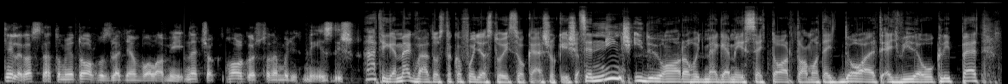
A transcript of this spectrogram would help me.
Tényleg azt látom, hogy a dalhoz legyen valami, ne csak hallgass, hanem mondjuk nézd is. Hát igen, megváltoztak a fogyasztói szokások is. Egyszerűen nincs idő arra, hogy megemész egy tartalmat, egy dalt, egy videóklippet,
